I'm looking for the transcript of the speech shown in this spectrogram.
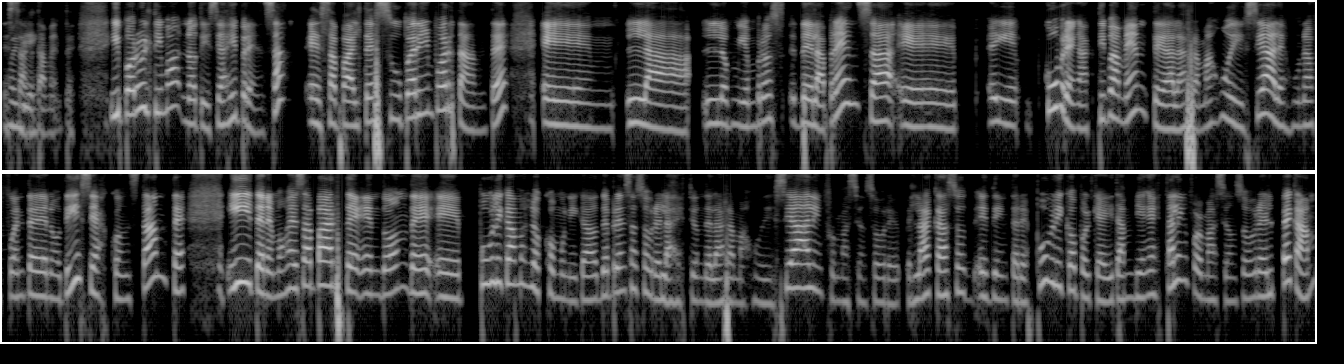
Exactamente. Y por último, noticias y prensa. Esa parte es súper importante. Em, los miembros de la prensa eh, eh, cubren activamente a las ramas judiciales, una fuente de noticias constante y tenemos esa parte en donde eh, publicamos los comunicados de prensa sobre la gestión de la rama judicial, información sobre casos de, interés público, porque ahí también está la información sobre el PECAM,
